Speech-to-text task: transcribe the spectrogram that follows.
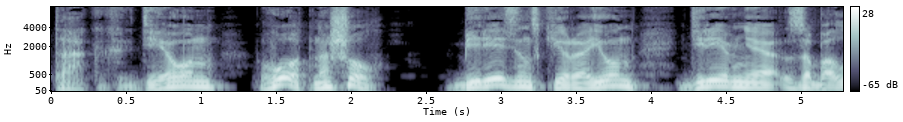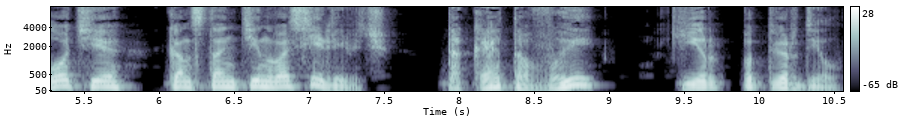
Так, где он? Вот, нашел. Березинский район, деревня Заболотье, Константин Васильевич. Так это вы? Кир подтвердил.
